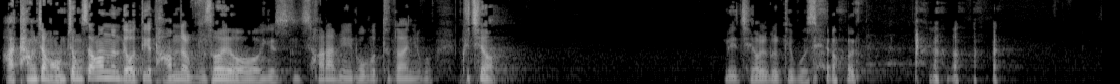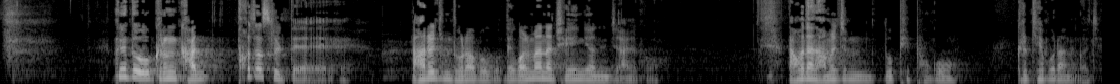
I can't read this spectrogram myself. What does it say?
아 당장 엄청 싸웠는데 어떻게 다음날 웃어요? 이게 사람이 로봇도 아니고 그렇죠? 왜제 얼굴 이렇게 보세요? 그래도 그런 간 터졌을 때 나를 좀 돌아보고 내가 얼마나 죄인이었는지 알고 나보다 남을 좀 높이 보고 그렇게 해보라는 거죠.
